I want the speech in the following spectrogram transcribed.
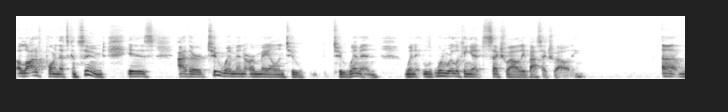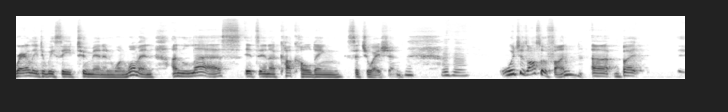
a lot of porn that's consumed is either two women or male and two two women when it, when we're looking at sexuality bisexuality uh, rarely do we see two men and one woman unless it's in a cuckolding situation, mm-hmm. Mm-hmm. which is also fun. Uh, but it,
